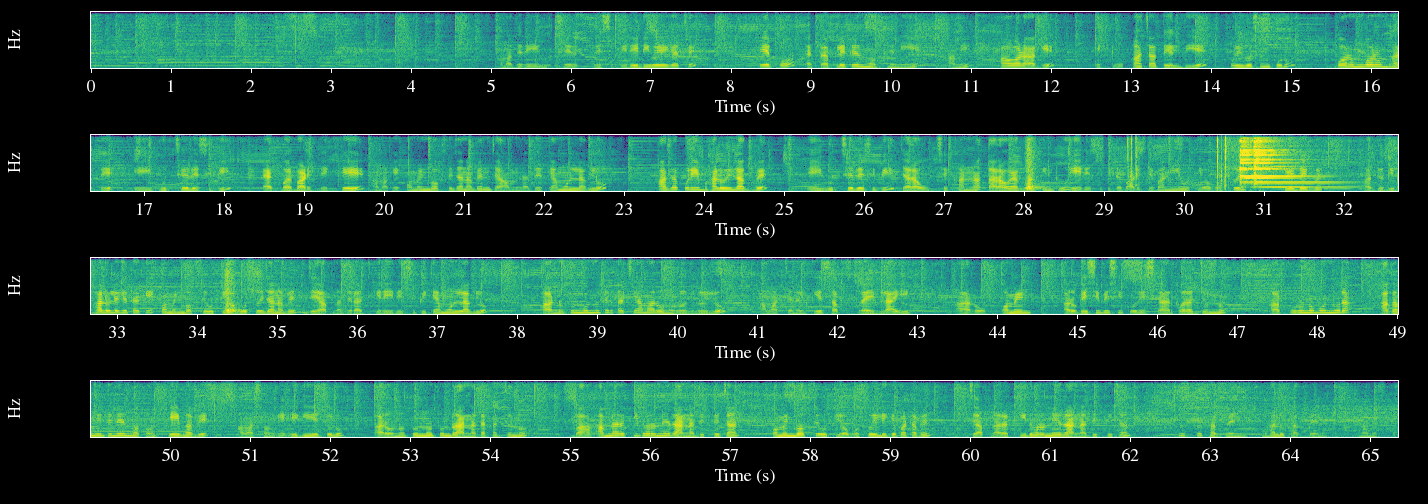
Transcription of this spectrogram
আমাদের এই উচ্ছের রেসিপি রেডি হয়ে গেছে। এরপর একটা প্লেটের মধ্যে নিয়ে আমি খাওয়ার আগে একটু কাঁচা তেল দিয়ে পরিবেশন করুন। গরম গরম ভাতে এই উচ্ছের রেসিপি একবার বাড়িতে খেয়ে আমাকে কমেন্ট বক্সে জানাবেন যে আপনাদের কেমন লাগল। আশা করি ভালোই লাগবে। এই উচ্ছের রেসিপি যারা উচ্ছে খান না, তারাও একবার কিন্তু এই রেসিপিটা বাড়িতে বানিয়ে অতি অবশ্যই খেয়ে দেখবেন। আর যদি ভালো লেগে থাকে কমেন্ট বক্সে অতি অবশ্যই জানাবেন যে আপনাদের আজকের এই রেসিপি কেমন লাগল। আর নতুন বন্ধুদের কাছে আমার অনুরোধ রইল, আমার চ্যানেলকে সাবস্ক্রাইব লাইক আরও কমেন্ট আরও বেশি বেশি করে শেয়ার করার জন্য। আর পুরনো বন্ধুরা আগামী দিনের মতন এইভাবে আমার সঙ্গে এগিয়ে চলুন আরও নতুন নতুন রান্না দেখার জন্য। বা আপনারা কি ধরনের রান্না দেখতে চান কমেন্ট বক্সে অতি অবশ্যই লিখে পাঠাবেন যে আপনারা কি ধরনের রান্না দেখতে চান। সুস্থ থাকবেন, ভালো থাকবেন, নমস্কার।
